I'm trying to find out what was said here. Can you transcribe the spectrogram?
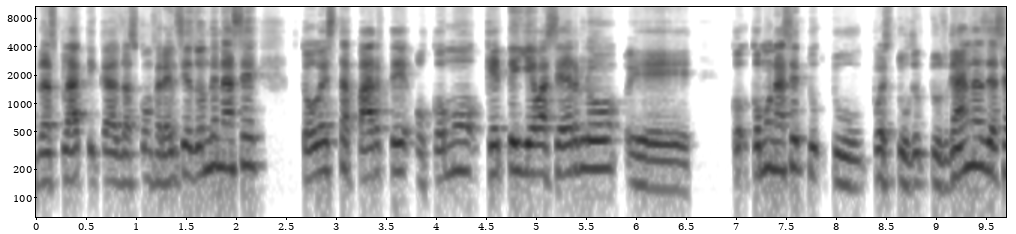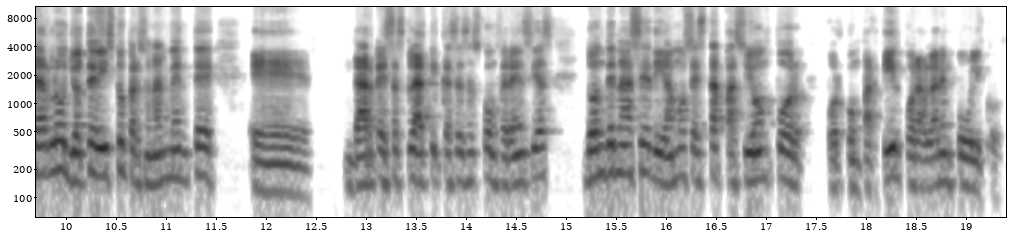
das pláticas, das conferencias. ¿Dónde nace toda esta parte o cómo, qué te lleva a hacerlo? Eh, ¿Cómo nace tu, pues, tus ganas de hacerlo? Yo te he visto personalmente eh, dar esas pláticas, esas conferencias. ¿Dónde nace, digamos, esta pasión por, por compartir, por hablar en público.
